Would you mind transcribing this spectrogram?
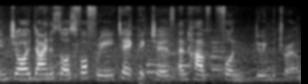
enjoy dinosaurs for free, take pictures and have fun doing the trail.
